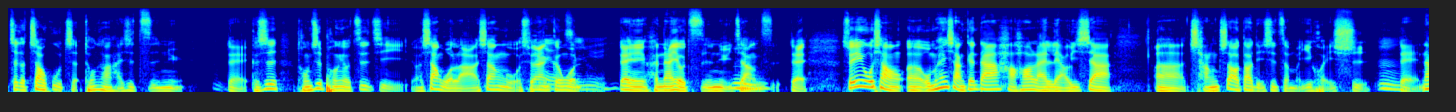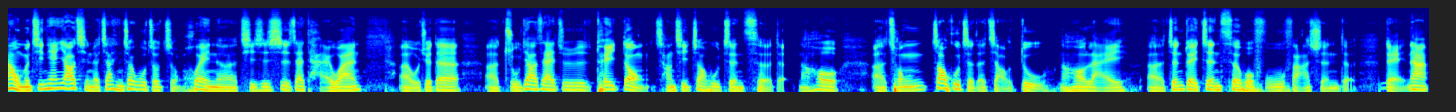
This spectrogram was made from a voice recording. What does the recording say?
这个照顾者，通常还是子女。对，可是同志朋友自己像我啦，像我虽然跟我对很难有子女这样子，嗯、对，所以我想呃，我们很想跟大家好好来聊一下呃，长照到底是怎么一回事？嗯，对。那我们今天邀请的家庭照顾者总会呢，其实是在台湾呃，我觉得呃，主要在就是推动长期照护政策的，然后呃，从照顾者的角度，然后来呃，针对政策或服务发生的。对，那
